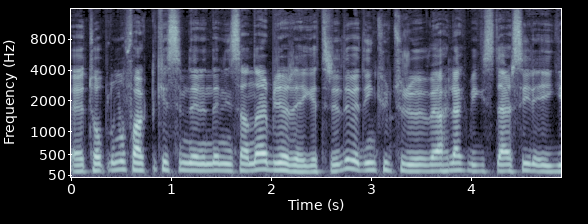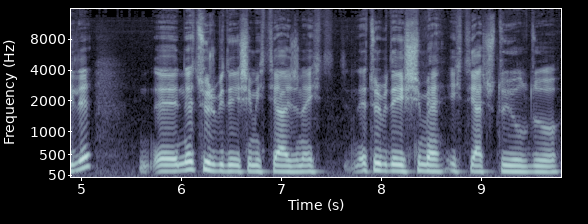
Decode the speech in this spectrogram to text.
E, toplumun farklı kesimlerinden insanlar bir araya getirildi ve din kültürü ve ahlak bilgisi dersiyle ilgili e, ne tür bir değişim ihtiyacına, ne tür bir değişime ihtiyaç duyulduğu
